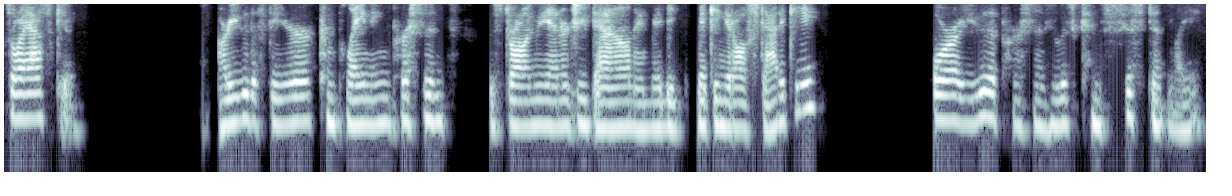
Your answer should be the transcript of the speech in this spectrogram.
So I ask you, are you the fear complaining person who's drawing the energy down and maybe making it all staticky? Or are you the person who is consistently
